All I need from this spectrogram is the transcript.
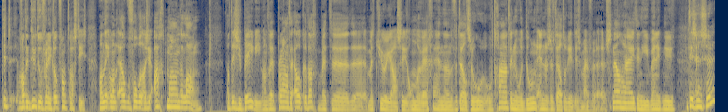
dit, wat ik nu doe vind ik ook fantastisch. Want, want El, bijvoorbeeld als je acht maanden lang dat is je baby. Want wij praten elke dag met, uh, de, met Curiosity onderweg. En dan vertelt ze hoe, hoe het gaat en hoe we het doen. En ze vertelt ook, dit is mijn snelheid en hier ben ik nu. Het is een ze?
